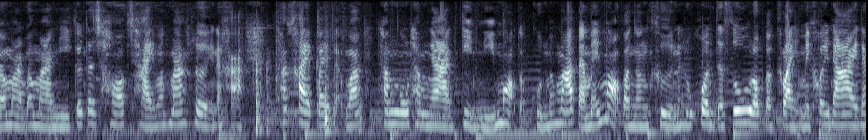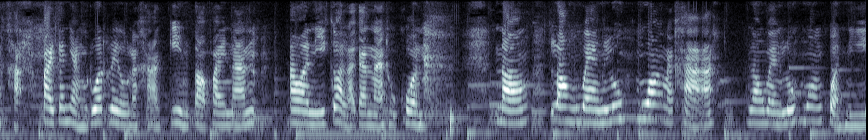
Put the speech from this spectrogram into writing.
ประมาณประมาณนี้ก็จะชอบใช้มากๆเลยนะคะ ถ้าใครไปแบบว่าทำงงทำงานกลิ่นนี้เหมาะกับคุณมากๆ แต่ไม่เหมาะตอนกลางคืนนะทุกคนจะสู้รบกับใครไม่ค่อยได้นะคะ ไปกันอย่างรวดเร็วนะคะกลิ่นต่อไปนั้น เอาอันนี้ก่อนละกันนะทุกคน น้องลองแวงลูกม่วงนะคะลองแวงลูกม่วงขวดนี้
